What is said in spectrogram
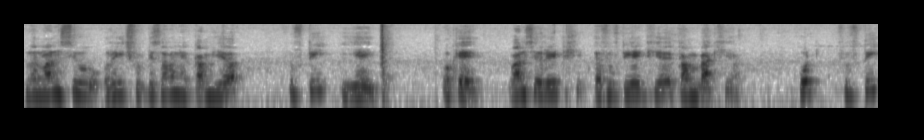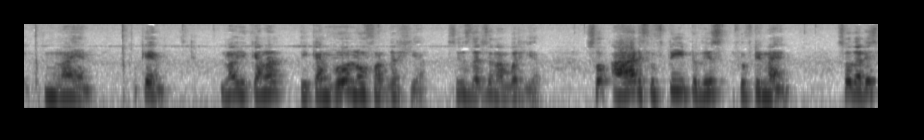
and then once you reach 57 you come here 58 okay once you reach uh, 58 here come back here. Put 59 okay now you cannot you can go no further here since there is a number here. So add 50 to this 59 so that is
